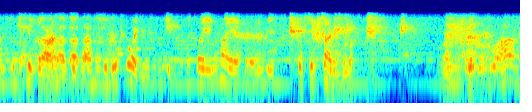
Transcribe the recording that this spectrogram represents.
без сучків, багато розумієте, такої немає, як розумієте, щоб сучка не було. Ось, гарно.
